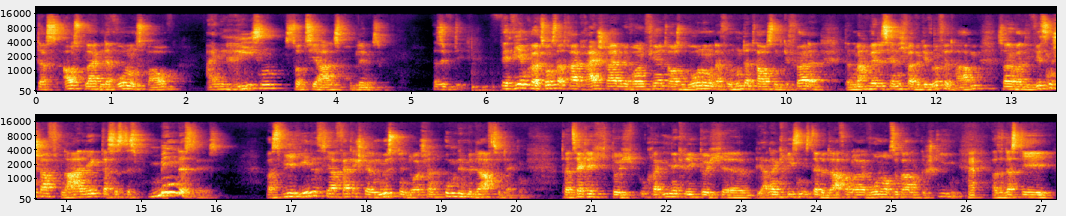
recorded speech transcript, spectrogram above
dass Ausbleiben der Wohnungsbau ein riesen soziales Problem ist. Also wenn wir im Koalitionsvertrag reinschreiben, wir wollen 400.000 Wohnungen, davon 100.000 gefördert, dann machen wir das ja nicht, weil wir gewürfelt haben, sondern weil die Wissenschaft nahelegt, dass es das Mindeste ist, was wir jedes Jahr fertigstellen müssten in Deutschland, um den Bedarf zu decken. Tatsächlich durch Ukraine-Krieg, durch äh, die anderen Krisen ist der Bedarf an neuer Wohnraum sogar noch gestiegen. Ja. Also dass die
